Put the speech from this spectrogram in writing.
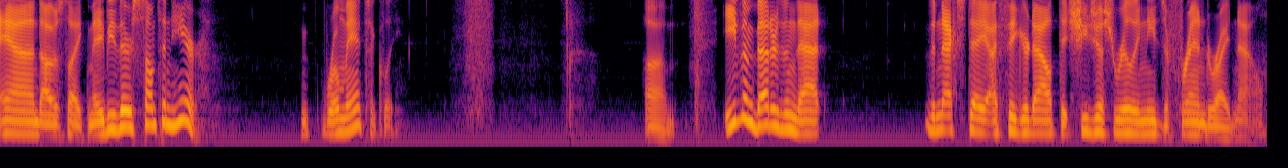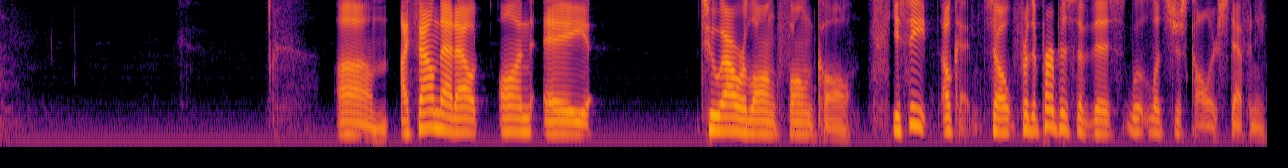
and I was like, maybe there's something here, romantically. Um, even better than that, the next day I figured out that she just really needs a friend right now. Um, I found that out on a two hour long phone call. You see, okay, so for the purpose of this, well, let's just call her Stephanie.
